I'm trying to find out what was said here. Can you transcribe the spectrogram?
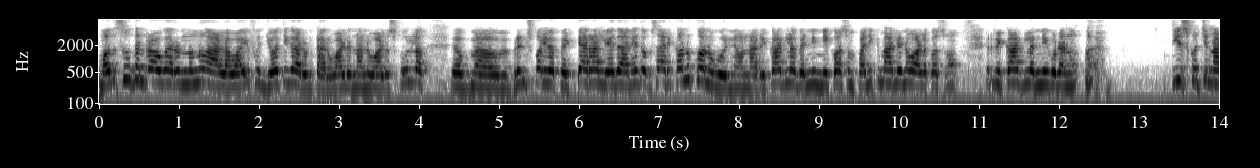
మధుసూదన్ రావు గారు వాళ్ళ వైఫ్ జ్యోతి గారు ఉంటారు. వాళ్ళు నన్ను వాళ్ళ స్కూల్లో ప్రిన్సిపల్గా పెట్టారా లేదా అనేది ఒకసారి కనుక్కో నువ్వు. నేను నా రికార్డులు అవన్నీ నీకోసం పనికి మాలిన వాళ్ళ కోసం రికార్డులన్నీ కూడాను. తీసుకొచ్చి నా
